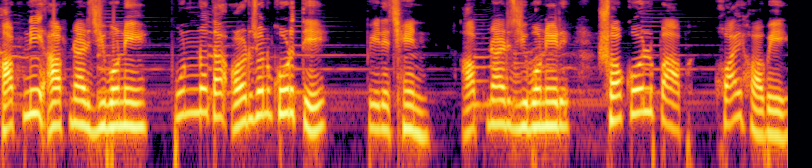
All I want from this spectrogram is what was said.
আপনি আপনার জীবনে পূর্ণতা অর্জন করতে পেরেছেন। আপনার জীবনের সকল পাপ ক্ষয় হবে।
